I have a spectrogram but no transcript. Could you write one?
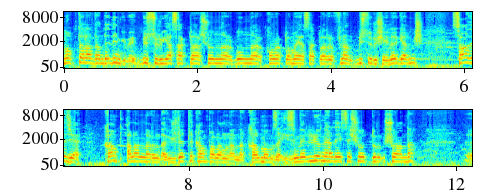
noktalardan dediğim gibi bir sürü yasaklar, şunlar, bunlar, konaklama yasakları falan bir sürü şeyler gelmiş. Sadece kamp alanlarında, ücretli kamp alanlarında kalmamıza izin veriliyor neredeyse şu şu anda. E,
